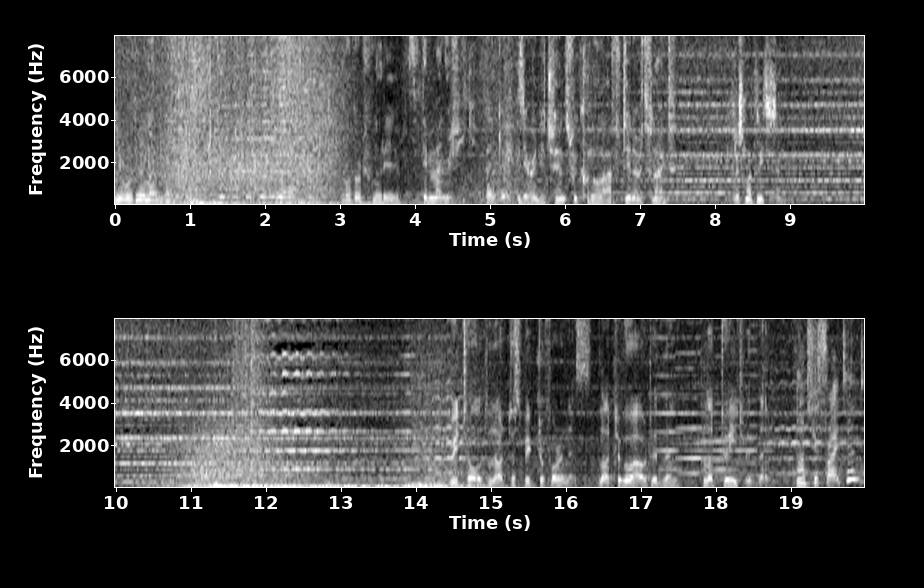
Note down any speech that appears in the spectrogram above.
you would remember. Rudolf Nureyev. C'était magnifique. Thank you. Is there any chance we could all have dinner tonight? Присмотрите за мной. We told not to speak to foreigners, not to go out with them, not to eat with them. Aren't you frightened?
